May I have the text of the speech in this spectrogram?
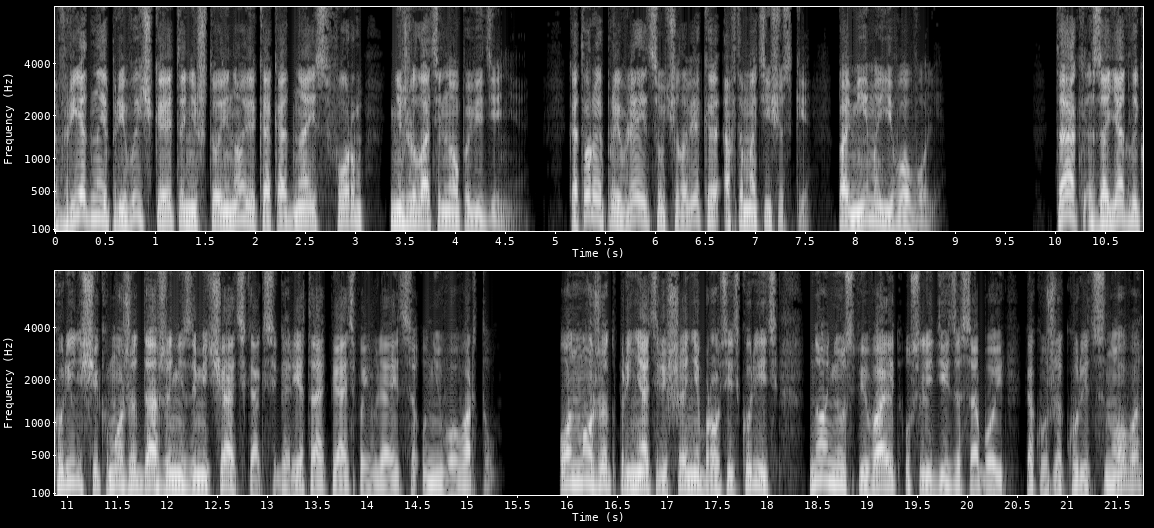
Вредная привычка — это не что иное, как одна из форм нежелательного поведения, которая проявляется у человека автоматически, помимо его воли. Так, заядлый курильщик может даже не замечать, как сигарета опять появляется у него во рту. Он может принять решение бросить курить, но не успевает уследить за собой, как уже курит снова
